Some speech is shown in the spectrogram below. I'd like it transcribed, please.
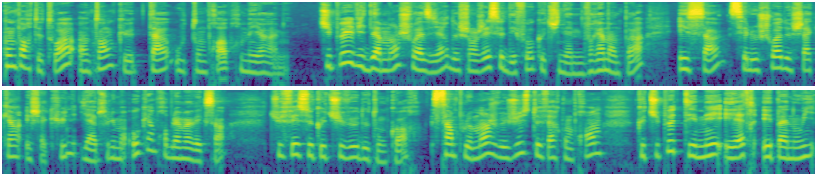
Comporte-toi en tant que ta ou ton propre meilleur ami. Tu peux évidemment choisir de changer ce défaut que tu n'aimes vraiment pas, et ça, c'est le choix de chacun et chacune, il n'y a absolument aucun problème avec ça. Tu fais ce que tu veux de ton corps. Simplement, je veux juste te faire comprendre que tu peux t'aimer et être épanoui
